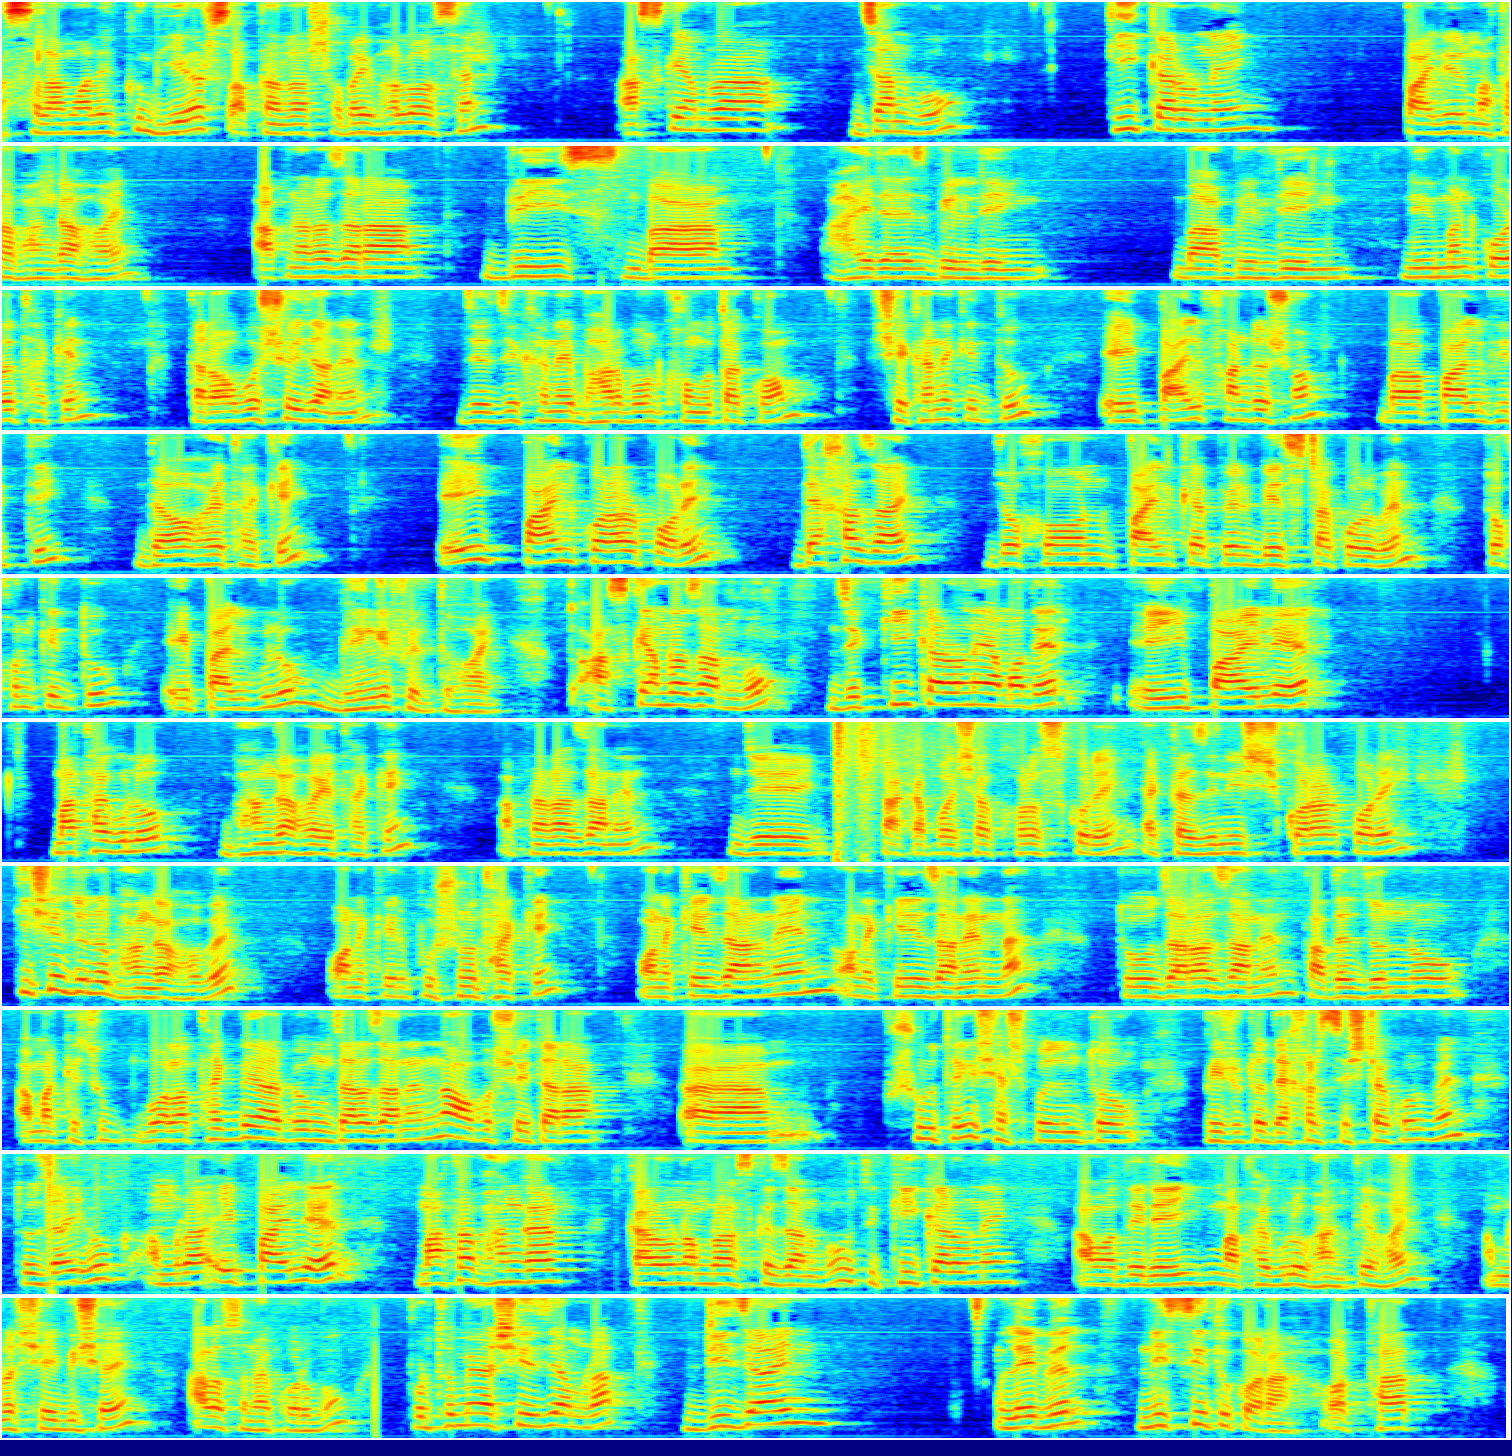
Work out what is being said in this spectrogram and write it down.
আসসালামু আলাইকুম ভিয়ার্স আপনারা সবাই ভালো আছেন? আজকে আমরা জানব কি কারণে পাইলের মাথা ভাঙ্গা হয়। আপনারা যারা ব্রিজ বা হাইরাইজ বিল্ডিং বা বিল্ডিং নির্মাণ করে থাকেন, তারা অবশ্যই জানেন যে যেখানে ভারবহন ক্ষমতা কম, সেখানে কিন্তু এই পাইল ফাউন্ডেশন বা পাইল ভিত্তি দেওয়া হয়ে থাকে। এই পাইল করার পরে দেখা যায় যখন পাইল ক্যাপের বেসটা করবেন, তখন কিন্তু এই পাইলগুলো ভেঙে ফেলতে হয়। তো আজকে আমরা জানব যে কি কারণে আমাদের এই পাইলের মাথাগুলো ভাঙ্গা হয়ে থাকে। আপনারা জানেন যে টাকা পয়সা খরচ করে একটা জিনিস করার পরে কিসের জন্য ভাঙ্গা হবে? অনেকের প্রশ্ন থাকে, অনেকে জানেন অনেকে জানেন না। তো যারা জানেন, তাদের জন্য আমার কিছু বলা থাকবে, এবং যারা জানেন না, অবশ্যই তারা শুরু থেকে শেষ পর্যন্ত ভিডিওটা দেখার চেষ্টা করবেন। তো যাই হোক, আমরা এই পাইলের মাথা ভাঙ্গার কারণ আমরা আজকে জানব যে কী কারণে আমাদের এই মাথাগুলো ভাঙতে হয়। আমরা সেই বিষয়ে আলোচনা করব। প্রথমে আসি যে আমরা ডিজাইন লেভেল নিশ্চিত করা। অর্থাৎ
